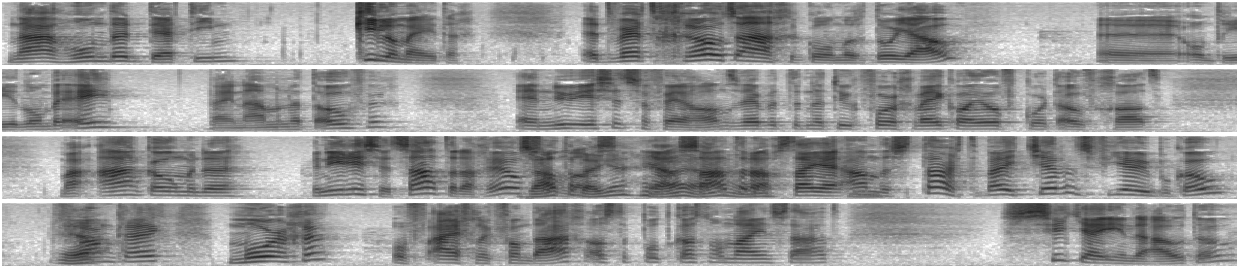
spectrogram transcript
naar 113 kilometer. Het werd groots aangekondigd door jou uh, op Triathlon BE. Wij namen het over. En nu is het zover, Hans. We hebben het er natuurlijk vorige week al heel kort over gehad. Maar aankomende Wanneer is het? Zaterdag, hè? Of zaterdag, Ja, ja, zaterdag. Sta jij aan de start bij Challenge Vieux Bocaux, Frankrijk. Morgen, of eigenlijk vandaag, als de podcast online staat, zit jij in de auto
